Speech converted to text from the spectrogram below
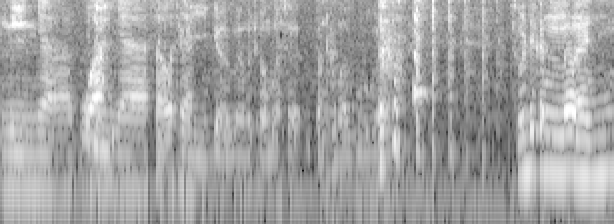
mie-nya kuahnya Jadi sausnya. curiga gue sama tukang bakso depan rumah gue soalnya dia kenal anjing.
